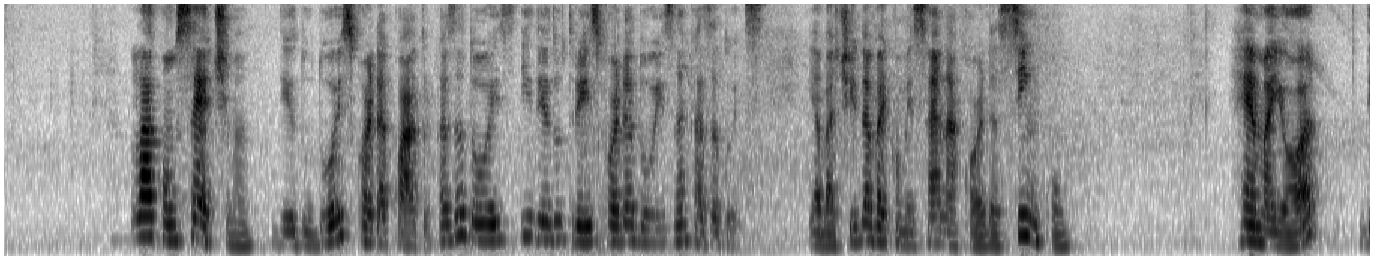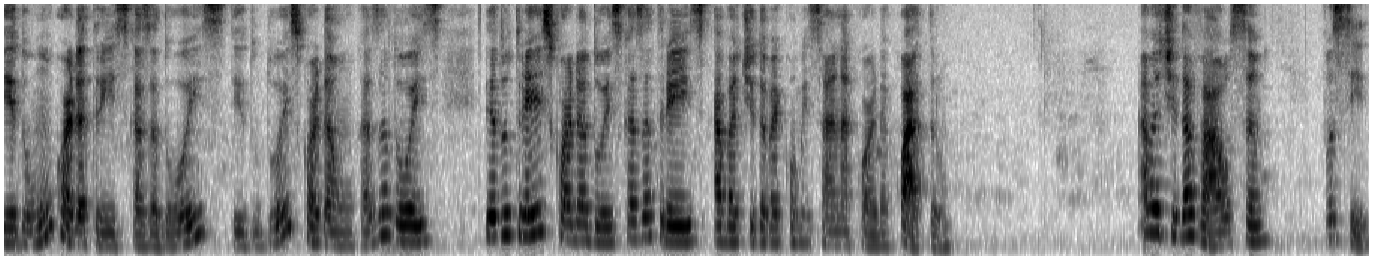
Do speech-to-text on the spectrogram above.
Lá com sétima, dedo 2, corda 4, casa 2 e dedo 3, corda 2 na casa 2. E a batida vai começar na corda 5. Ré maior, dedo 1, corda 3, casa 2, dedo 2, corda 1, casa 2 Dedo 3, corda 2, casa 3, a batida vai começar na corda 4. A batida valsa, você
